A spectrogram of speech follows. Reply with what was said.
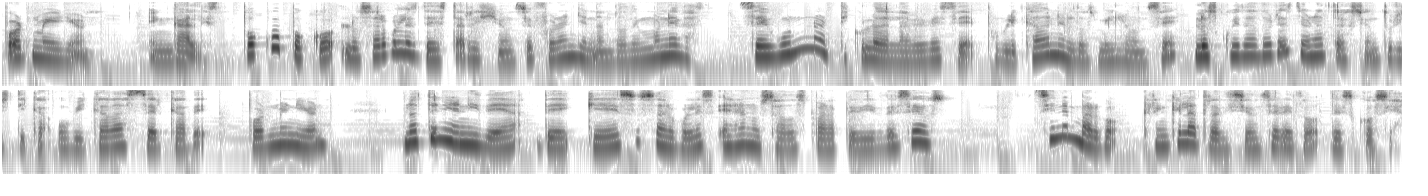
Port Marion, en Gales. Poco a poco, los árboles de esta región se fueron llenando de monedas. Según un artículo de la BBC publicado en el 2011, los cuidadores de una atracción turística ubicada cerca de Port Menion no tenían idea de que esos árboles eran usados para pedir deseos. Sin embargo, creen que la tradición se heredó de Escocia,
